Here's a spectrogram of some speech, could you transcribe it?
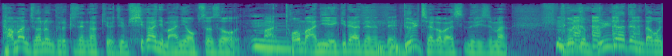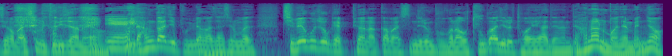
다만 저는 그렇게 생각해요. 지금 시간이 많이 없어서 음. 마- 더 많이 얘기를 해야 되는데 늘 제가 말씀드리지만 이걸 좀 늘려야 된다고 제가 말씀을 드리잖아요. 예. 근데 한 가지 분명한 사실은 지배구조 개편 아까 말씀드린 부분하고 두 가지를 더 해야 되는데 하나는 뭐냐면요.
